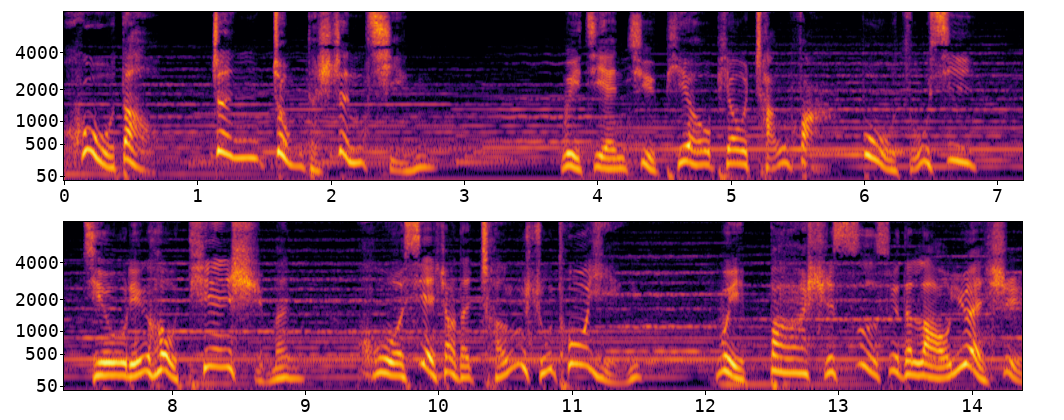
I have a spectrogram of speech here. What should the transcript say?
互道珍重的深情。为剪去飘飘长发不足惜，九零后天使们火线上的成熟脱影；为八十四岁的老院士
